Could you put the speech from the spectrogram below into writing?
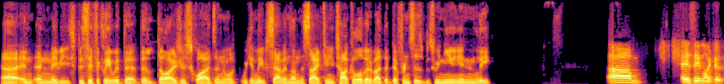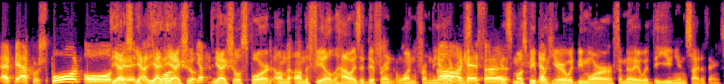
uh, and and maybe specifically with the the, the larger squads, and we'll, we can leave sevens on the side. Can you talk a little bit about the differences between union and league? Um, as in like the, at the actual sport or the, the actual, yeah the yeah the actual yep. the actual sport on the on the field. How is it different one from the oh, other? okay, so most people yep. here would be more familiar with the union side of things.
